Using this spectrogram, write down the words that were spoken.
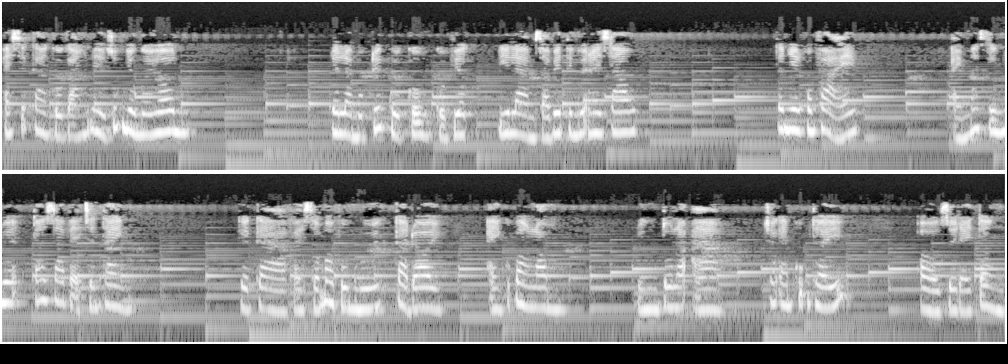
Anh sẽ càng cố gắng để giúp nhiều người hơn. Đây là mục đích cuối cùng của việc Đi làm giáo viên tình nguyện hay sao? Tất nhiên không phải. Ánh mắt Dương Nhuệ toát ra vẻ chân thành. Kể cả phải sống ở vùng núi cả đời, Anh cũng bằng lòng. Đừng tôi là à Chắc em cũng thấy. Ở dưới đáy tầng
